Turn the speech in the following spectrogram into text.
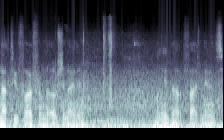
Not too far from the ocean either. Only about five minutes.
